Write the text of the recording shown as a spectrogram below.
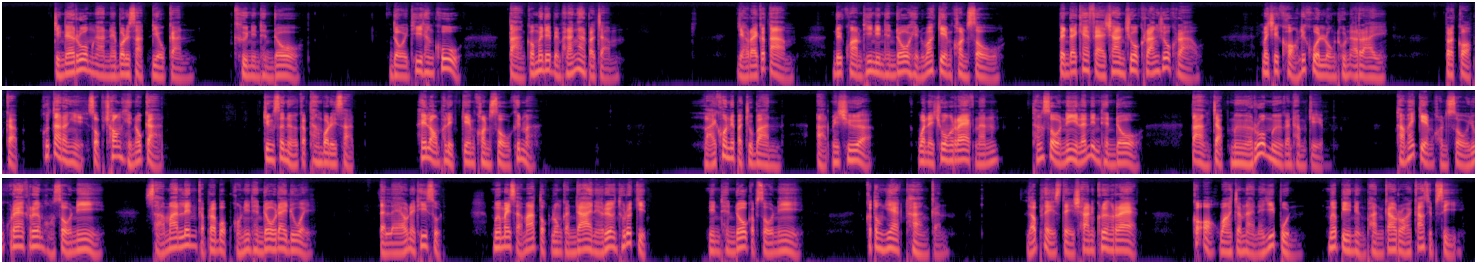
จึงได้ร่วมงานในบริษัทเดียวกัน คือ Nintendo โดยที่ทั้งคู่ต่างก็ไม่ได้เป็นพนักงานประจำ อย่างไรก็ตาม ด้วยความที่ Nintendo เห็นว่าเกมคอนโซล เป็นได้แค่แฟชั่นชั่วครั้งชั่วคราว ไม่ใช่ของที่ควรลงทุนอะไร ประกอบกับคุตารังิสบช่องเห็นโอกาส จึงเสนอกับทางบริษัท ให้ลองผลิตเกมคอนโซลขึ้นมา หลายคนในปัจจุบันอาจไม่เชื่อว่าในช่วงแรกนั้น ทั้งโซนี่และ Nintendo ต่างจับมือร่วมมือกันทำเกมทำให้เกมคอนโซลยุคแรกเริ่มของโซนี่สามารถเล่นกับระบบของ Nintendo ได้ด้วย แต่แล้วในที่สุดเมื่อไม่สามารถตกลงกันได้ในเรื่องธุรกิจ Nintendo กับ Sony ก็ต้องแยกทางกัน แล้ว PlayStation เครื่องแรก ก็ออกวางจำหน่ายในญี่ปุ่นเมื่อปี 1994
